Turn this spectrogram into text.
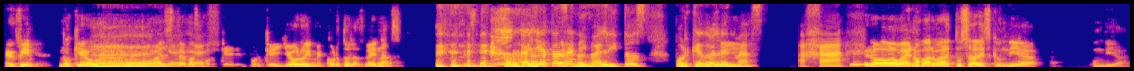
En fin, no quiero tomar estos temas porque, porque lloro y me corto las venas. Con galletas de animalitos porque duelen más. Ajá. Pero bueno, Bárbara, tú sabes que un día un día.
